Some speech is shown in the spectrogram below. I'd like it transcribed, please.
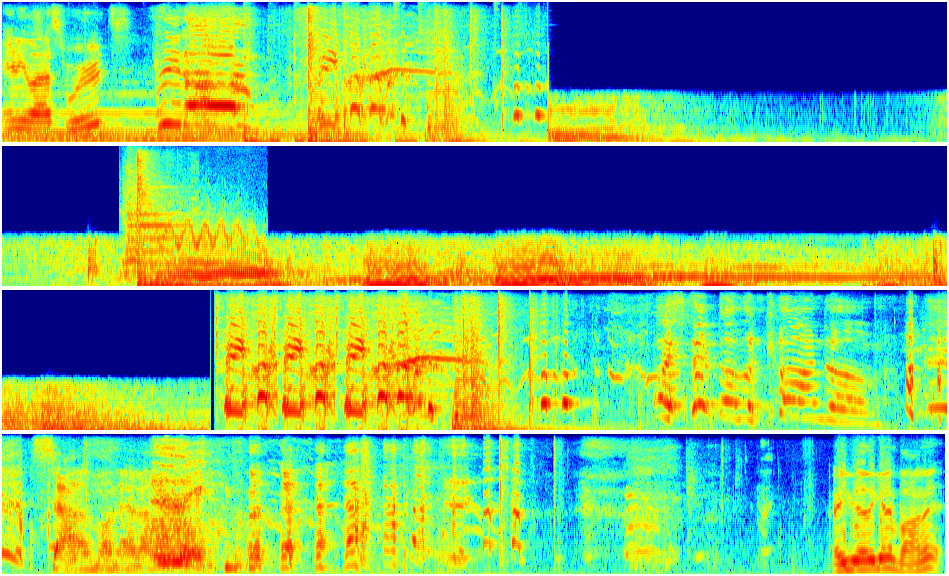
Any last words? Freedom! I stepped on the condom. Salmonella. Are you really gonna vomit?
